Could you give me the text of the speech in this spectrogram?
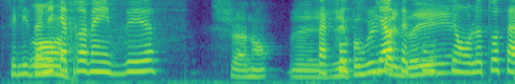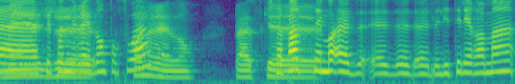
C'est les Oh. années 90. Je- ah non, euh, que j'ai pas que voulu te le cette dire. position-là. Toi, ça, c'est je- pas une raison pour c'est toi? pas une raison. Parce que... Je te parle du cinéma, euh, de- euh, de- de- les téléromans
